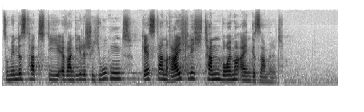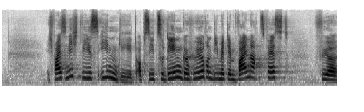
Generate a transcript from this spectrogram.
Zumindest hat die evangelische Jugend gestern reichlich Tannenbäume eingesammelt. Ich weiß nicht, wie es Ihnen geht, ob Sie zu denen gehören, die mit dem Weihnachtsfest für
